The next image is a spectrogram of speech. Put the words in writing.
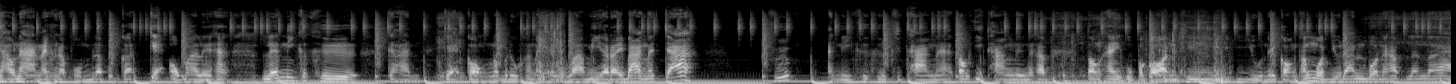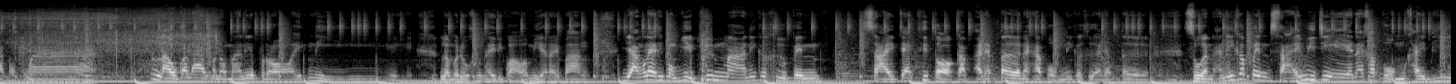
ยาวนานนะครับผมแล้วผมก็แกะออกมาเลยฮะ และนี่ก็คือการแกะกล่องเรามาดูข้างในกันเลยว่ามีอะไรบ้างนะจ๊ะปึ๊บ อันนี้คือคือผิดทางนะฮะต้องอีกทางหนึ่งนะครับ ต้องให้อุปกรณ์ที่อยู่ในกล่องทั้งหมดอยู่ด้านบนนะครับ แล้วลากออกมา เราก็ลากมันออกมาเรียบร้อยนี่เรามาดูข้างในดีกว่าว่ามีอะไรบ้าง อย่างแรกที่ผมหยิบขึ้นมานี่ก็คือเป็นสายแจ็คที่ต่อกับอะแดปเตอร์นะครับผมนี่ก็คืออะแดปเตอร์ส่วนอันนี้ก็เป็นสาย VGA นะครับผมใครที่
